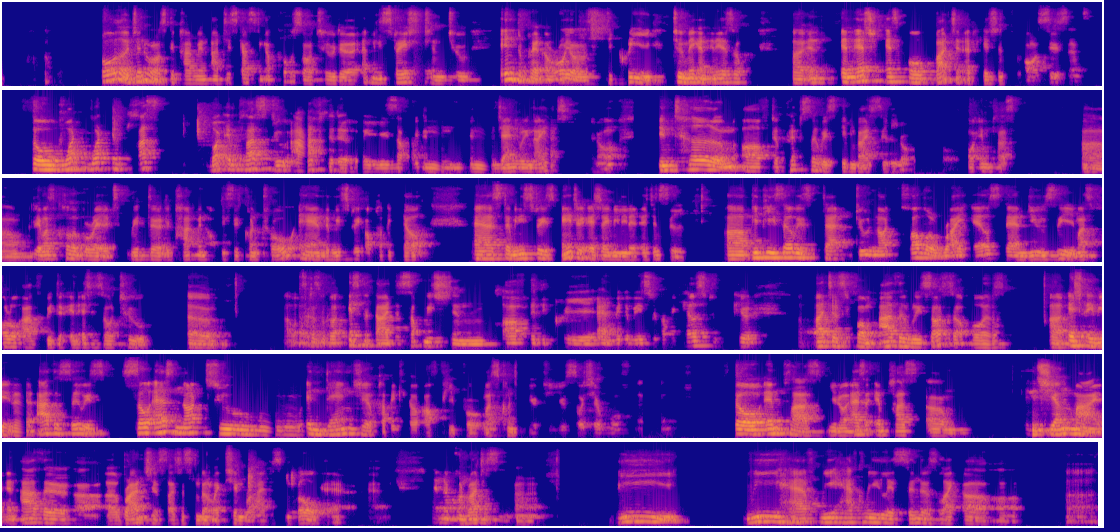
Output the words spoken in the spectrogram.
all the General's Department are discussing a proposal to the administration to interpret a royal decree to make an NHSO, uh, an budget application to all citizens. So what what plus what M Plus do after the we submit in, in January 9th, you know, in terms of the prep service given by CBO or M Plus, um, they must collaborate with the Department of Disease Control and the Ministry of Public Health as the ministry's major HIV-related agency. Uh, PP service that do not cover right else than UC must follow up with the NHSO to um, what's called expedite the submission of the decree and with the Ministry of Public Health to procure budgets from other resources, of course, uh, HIV and other services, so as not to endanger public health of people must continue to use social movement. So M plus, you know, as an M plus um, in Chiang Mai and other uh, uh, branches such as you know, like Chiang Rai, Singapore, and Nakhon Ratchasima, we we have we have community listeners like uh, uh, uh,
